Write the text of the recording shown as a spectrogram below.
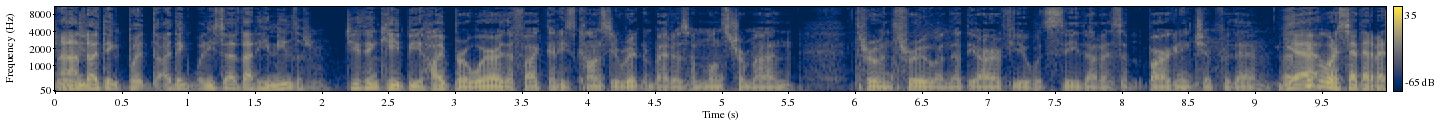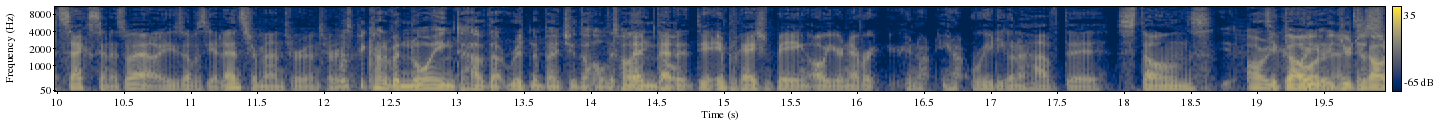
And I think, but I think when he says that, he means it. Do you think he'd be hyper aware of the fact that he's constantly written about as a Munster man through and through, and that the RFU would see that as a bargaining chip for them? Uh, yeah. people would have said that about Sexton as well. He's obviously a Leinster man through and through. It must be kind of annoying to have that written about you the whole Th- time. that, that the implication being, oh, you're never, you're not, you're not really going to have the stones Or to you- go. or and, you're to just go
